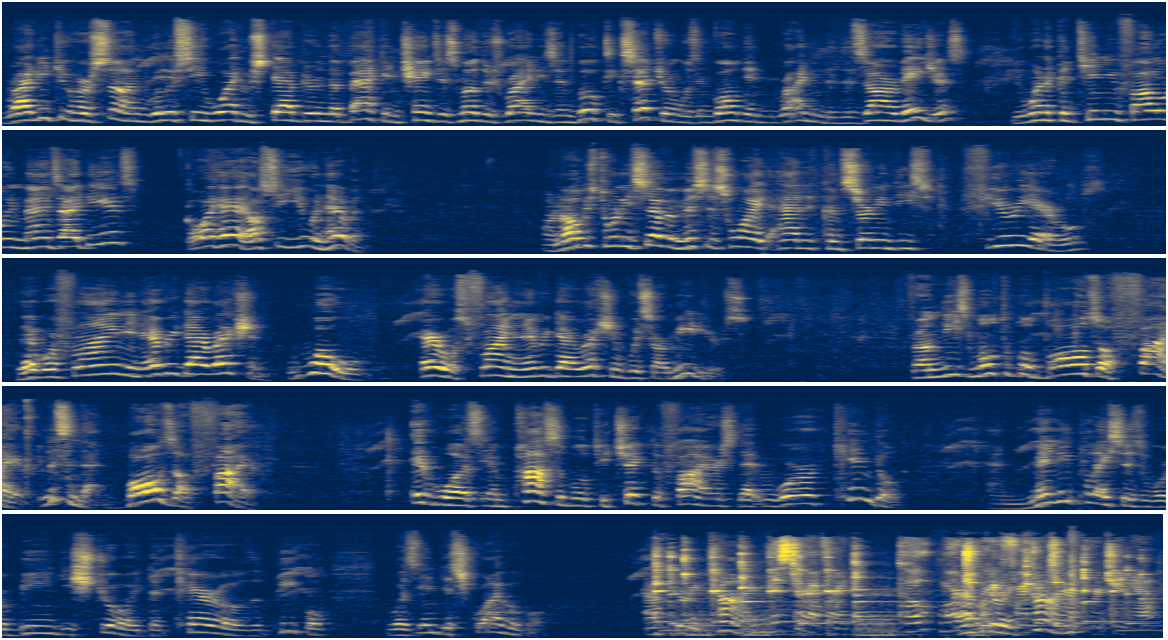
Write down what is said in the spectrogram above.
Writing to her son, Willis C. White, who stabbed her in the back and changed his mother's writings and books, etc., and was involved in writing The Desire of Ages. You want to continue following man's ideas? Go ahead, I'll see you in heaven. On August 27, Mrs. White added concerning these fury arrows that were flying in every direction. Whoa! Arrows flying in every direction, which are meteors. From these multiple balls of fire, listen to that, balls of fire it was impossible to check the fires that were kindled. and many places were being destroyed. The terror of the people was indescribable. After a time, Mr. Everett, Cope Mortuary, Fredericksburg, Virginia.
